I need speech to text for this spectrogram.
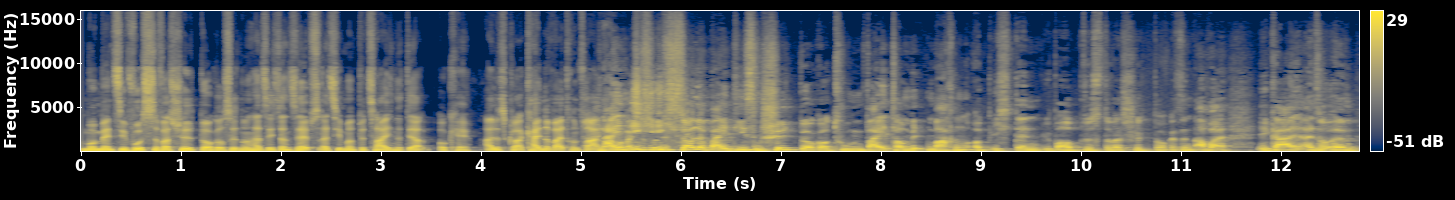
Moment, sie wusste, was Schildbürger sind und hat sich dann selbst als jemand bezeichnet, der, okay, alles klar, keine weiteren Fragen. Nein, Aber, ich, ich solle bei diesem Schildbürgertum weiter mitmachen, ob ich denn überhaupt wüsste, was Schildbürger sind. Aber egal, also ähm,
